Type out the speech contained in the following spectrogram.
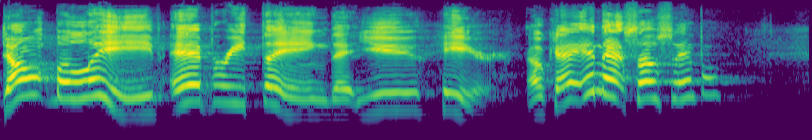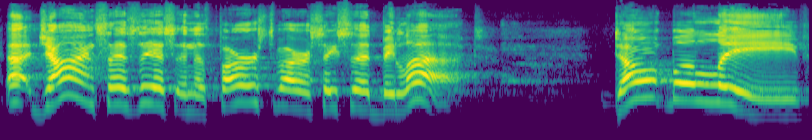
don't believe everything that you hear. Okay? Isn't that so simple? Uh, John says this in the first verse. He said, Beloved, don't believe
